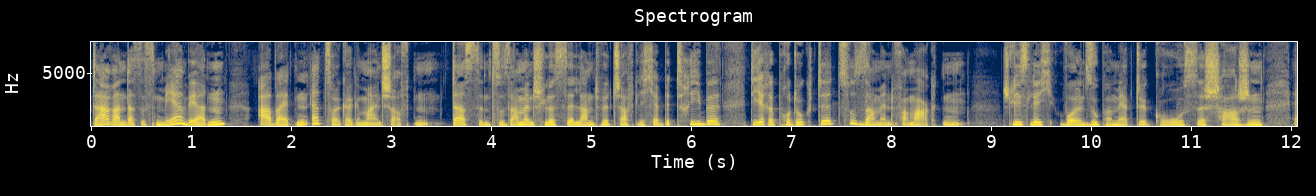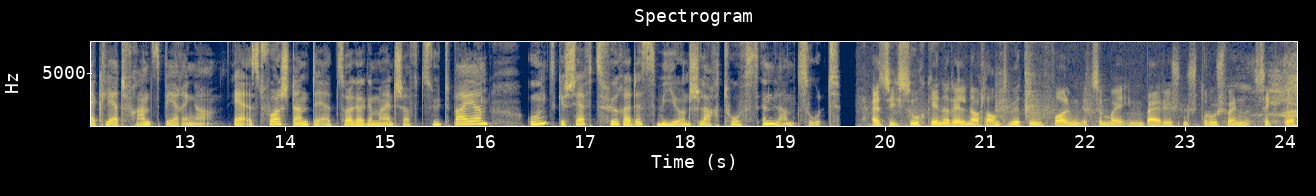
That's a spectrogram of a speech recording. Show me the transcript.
Daran, dass es mehr werden, arbeiten Erzeugergemeinschaften. Das sind Zusammenschlüsse landwirtschaftlicher Betriebe, die ihre Produkte zusammen vermarkten. Schließlich wollen Supermärkte große Chargen, erklärt Franz Behringer. Er ist Vorstand der Erzeugergemeinschaft Südbayern und Geschäftsführer des Wie- und Schlachthofs in Landshut. Also ich suche generell nach Landwirten, vor allem jetzt einmal im bayerischen Strohschweinsektor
